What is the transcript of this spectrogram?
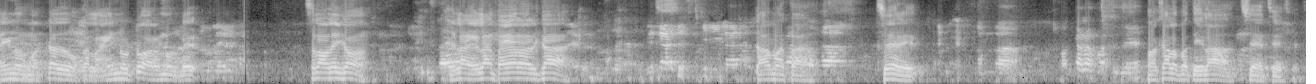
ஐநூறு மக்கள் உட்காரலாம் ஐநூறு டு அறநூறு பேர். அஸ்லாம் வலைக்கம் எல்லாம் எல்லாம் தயாராக இருக்கா? ஆமாத்தா. சரி. மக்கால பார்த்தீங்களா? சரி சரி சரி.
